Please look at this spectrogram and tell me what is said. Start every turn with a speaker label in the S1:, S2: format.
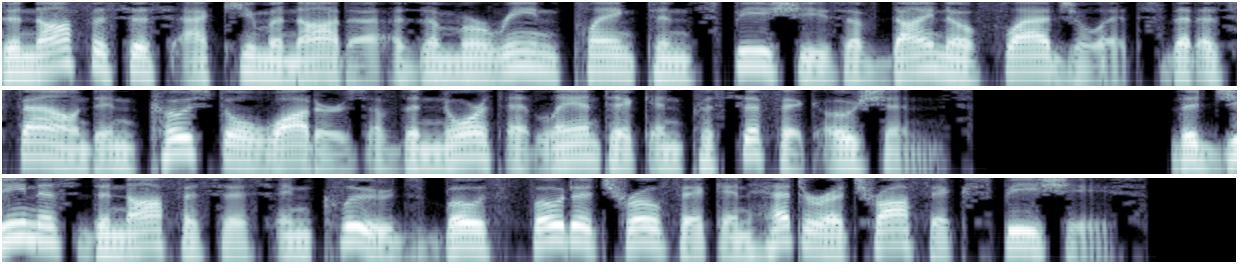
S1: Dinophysis acuminata is a marine plankton species of dinoflagellates that is found in coastal waters of the North Atlantic and Pacific Oceans. The genus Dinophysis includes both phototrophic and heterotrophic species.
